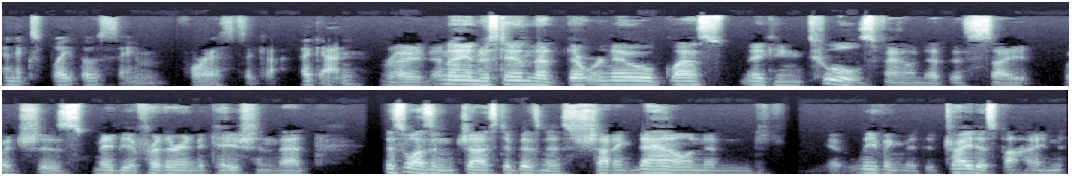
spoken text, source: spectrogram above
and exploit those same forests again. Right. And I understand that there were no glass making tools found at this site, which is maybe a further indication that this wasn't just a business shutting down and leaving the detritus behind.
